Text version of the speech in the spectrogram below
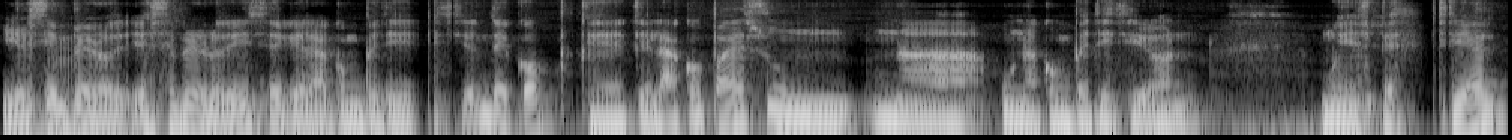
y él siempre lo, él siempre lo dice, que la competición de Copa, que, que la Copa es un- una, una competición muy especial.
